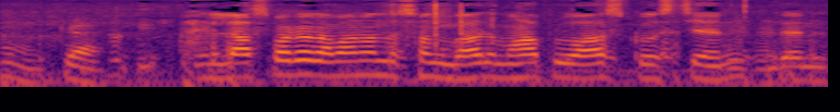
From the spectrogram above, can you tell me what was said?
हाँ, क्या? In last part of Ramananda Sangvad, Mahaprabhu asked question, then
